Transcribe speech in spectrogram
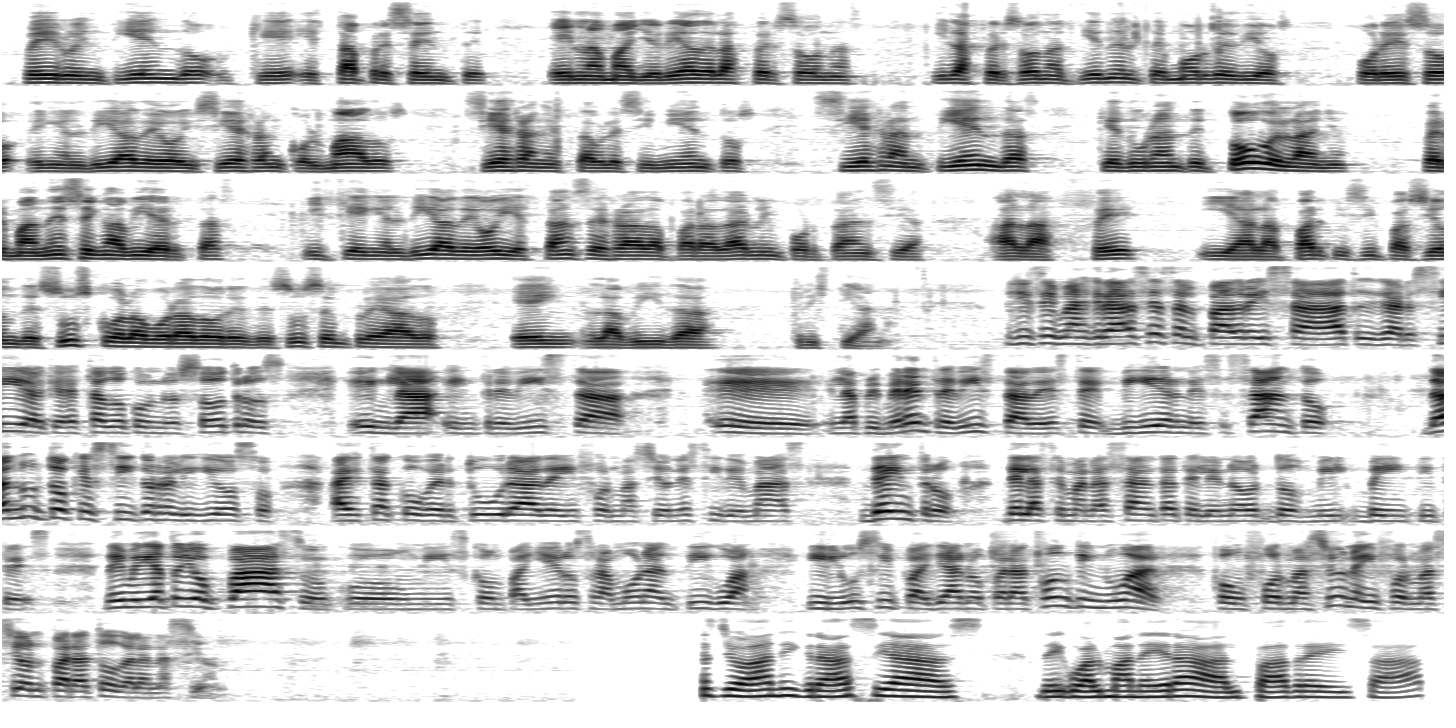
pero entiendo que está presente en la mayoría de las personas y las personas tienen el temor de Dios, por eso en el día de hoy cierran colmados, cierran establecimientos, cierran tiendas que durante todo el año permanecen abiertas y que en el día de hoy están cerradas para darle importancia a la fe y a la participación de sus colaboradores, de sus empleados en la vida cristiana. Muchísimas gracias al padre Isaac García que ha estado con nosotros en la entrevista, eh, en la primera entrevista de este Viernes Santo dando un toquecito religioso a esta cobertura de informaciones y demás dentro de la Semana Santa Telenor 2023. De inmediato yo paso con mis compañeros Ramón Antigua y Lucy Payano para continuar con formación e información para toda la nación. Joanny. Gracias de igual manera al padre Isaac.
